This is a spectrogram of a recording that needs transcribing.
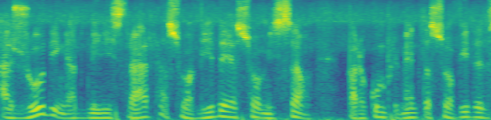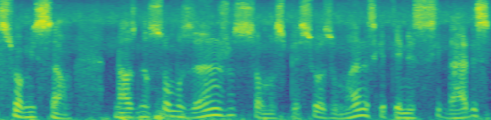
ajudem a administrar a sua vida e a sua missão, para o cumprimento da sua vida e da sua missão. Nós não somos anjos, somos pessoas humanas que têm necessidades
